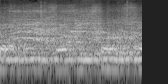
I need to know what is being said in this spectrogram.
Sean Lee, Buffy's first.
